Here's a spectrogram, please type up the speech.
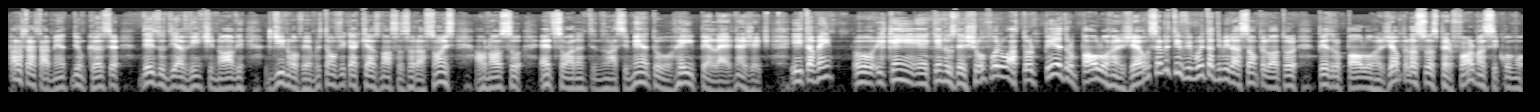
para tratamento de um câncer desde o dia 29 de novembro. Então fica aqui as nossas orações ao nosso Edson Arante do Nascimento, o Rei Pelé, né, gente? E também o, e quem, quem nos deixou foi o ator Pedro Paulo Rangel. Eu sempre tive muita admiração pelo ator Pedro Paulo Rangel, pelas suas performances como,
